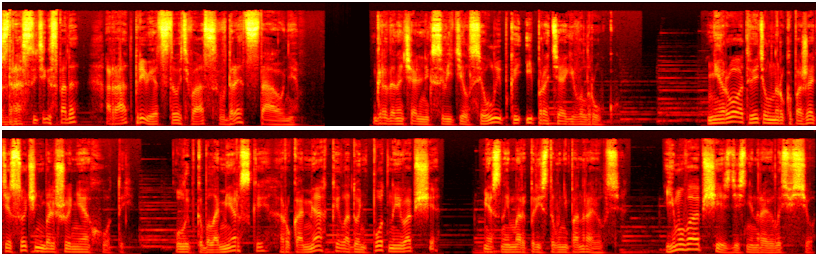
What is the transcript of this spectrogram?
Здравствуйте, господа! Рад приветствовать вас в Дредстауне. Градоначальник светился улыбкой и протягивал руку. Неро ответил на рукопожатие с очень большой неохотой. Улыбка была мерзкой, рука мягкой, ладонь потной и вообще. Местный мэр приставу не понравился. Ему вообще здесь не нравилось все.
